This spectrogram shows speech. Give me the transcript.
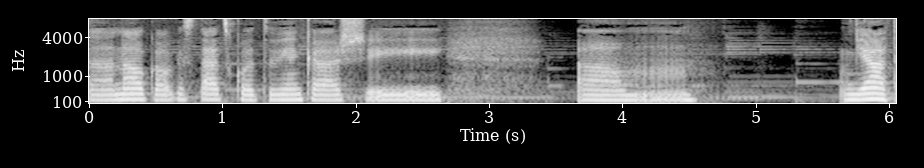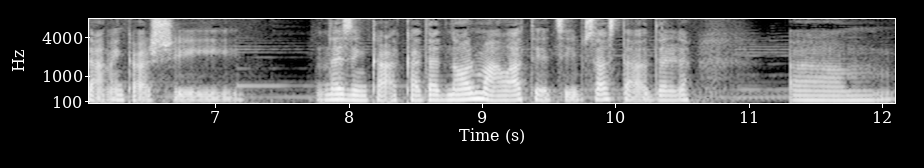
uh, nav kaut kas tāds, ko tu vienkārši. Um, jā, tā vienkārši nezinu, kā, kā tāda normāla attiecību sastāvdaļa. Um,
